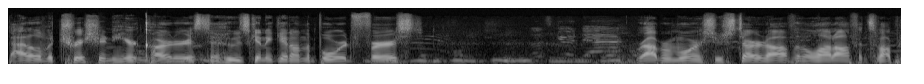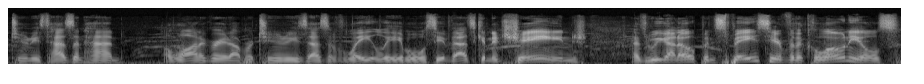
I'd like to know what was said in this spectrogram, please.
battle of attrition here, Carter, as to who's going to get on the board first. Robert Morris, who started off with a lot of offensive opportunities, hasn't had a lot of great opportunities as of lately, but we'll see if that's going to change as we got open space here for the Colonials.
